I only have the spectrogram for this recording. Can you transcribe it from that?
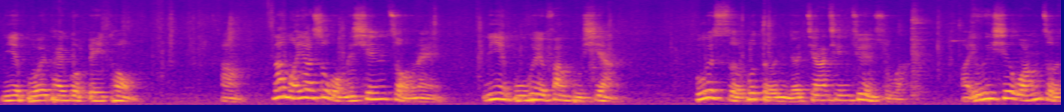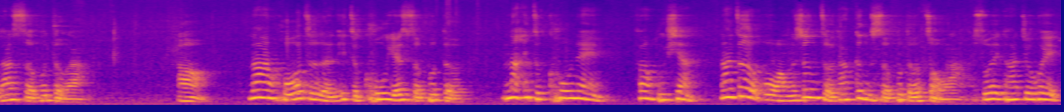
你也不会太过悲痛，啊，那么要是我们先走呢，你也不会放不下，不会舍不得你的家亲眷属啊，啊，有一些亡者他舍不得啊，啊，那活着人一直哭也舍不得，那一直哭呢？放不下，那这个往生者他更舍不得走啦，所以他就会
